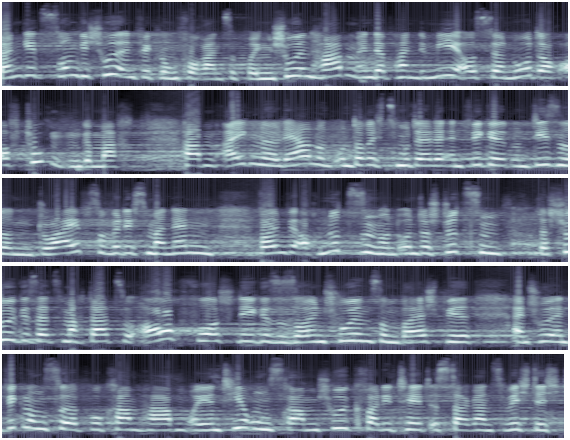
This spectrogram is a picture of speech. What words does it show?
Dann geht es darum, die Schulentwicklung voranzubringen. Schulen haben in der Pandemie aus der Not auch oft Tugenden gemacht, haben eigene Lern- und Unterrichtsmodelle entwickelt und diesen Drive, so will ich es mal nennen, wollen wir auch nutzen und unterstützen. Das Schulgesetz macht dazu auch Vorschläge. So sollen Schulen zum Beispiel ein Schulentwicklungsprogramm haben, Orientierungsrahmen, Schulqualität ist da ganz wichtig.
